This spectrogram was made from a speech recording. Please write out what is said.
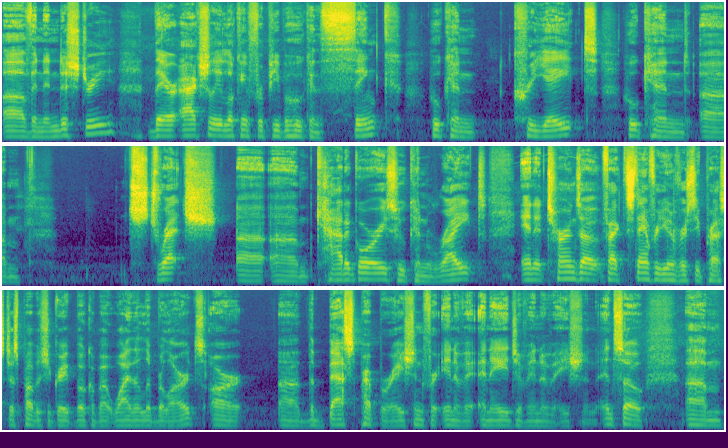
of an industry. They're actually looking for people who can think, who can create, who can um, stretch uh, um, categories, who can write. And it turns out, in fact, Stanford University Press just published a great book about why the liberal arts are uh, the best preparation for an age of innovation. And so um,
